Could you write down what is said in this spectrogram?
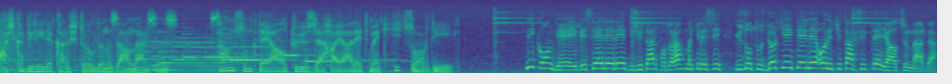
başka biriyle karıştırıldığınızı anlarsınız. Samsung D600 ile hayal etmek hiç zor değil. Nikon D50 SLR dijital fotoğraf makinesi 134 YTL 12 taksitle Yalçınlar'da.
